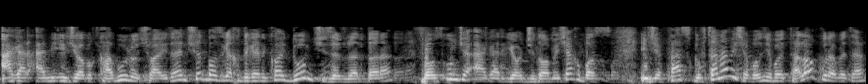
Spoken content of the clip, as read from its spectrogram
اگر امی ایجاب قبول و شاهدان شد باز دیگه نکای دوم چیز ضرورت داره. باز اونجا اگر یا جدا میشه خب باز اینجا فسخ گفته نمیشه باز باید طلاق کنه بته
